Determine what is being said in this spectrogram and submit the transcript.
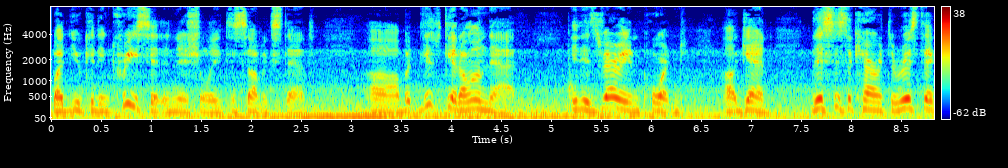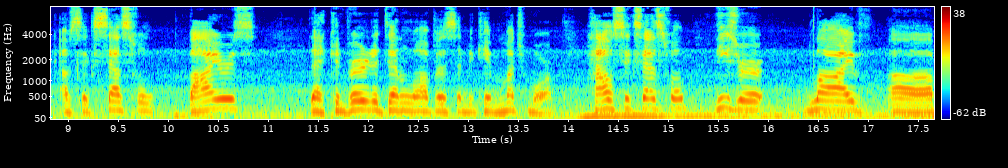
but you can increase it initially to some extent. Uh, but just get on that it is very important. Again, this is the characteristic of successful buyers that converted a dental office and became much more. How successful? These are live uh,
